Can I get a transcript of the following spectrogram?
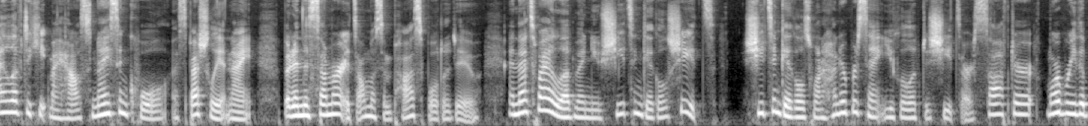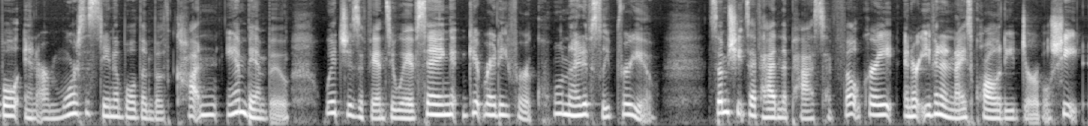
I love to keep my house nice and cool, especially at night, but in the summer it's almost impossible to do. And that's why I love my new Sheets and Giggles sheets. Sheets and Giggles 100% eucalyptus sheets are softer, more breathable, and are more sustainable than both cotton and bamboo, which is a fancy way of saying get ready for a cool night of sleep for you. Some sheets I've had in the past have felt great and are even a nice quality, durable sheet.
